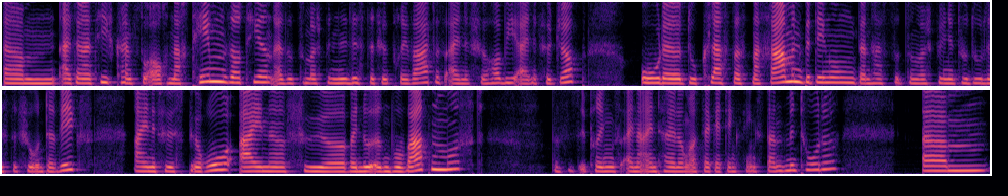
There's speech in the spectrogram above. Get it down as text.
Ähm, alternativ kannst du auch nach Themen sortieren, also zum Beispiel eine Liste für Privates, eine für Hobby, eine für Job. Oder du clusterst nach Rahmenbedingungen, dann hast du zum Beispiel eine To-Do-Liste für unterwegs, eine fürs Büro, eine für, wenn du irgendwo warten musst. Das ist übrigens eine Einteilung aus der Getting Things Done Methode. Ähm,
